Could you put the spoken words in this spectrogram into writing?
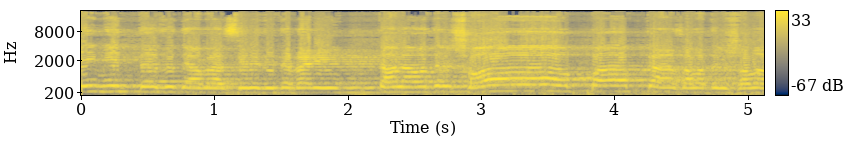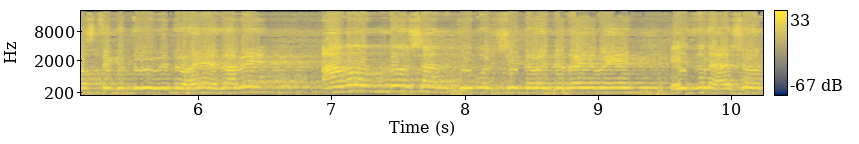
এই মিথ্যা যদি আমরা ছেড়ে দিতে পারি, তাহলে আমাদের সব পাপ কাজ আমাদের সমাজ থেকে দূরীভূত হয়ে যাবে। আনন্দ, শান্তি বর্ষিত হইতে থাকবে। এই জন্য আসুন,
